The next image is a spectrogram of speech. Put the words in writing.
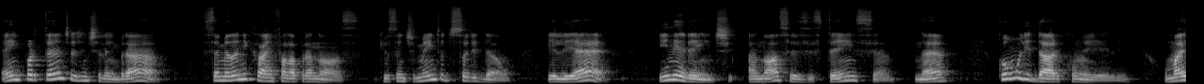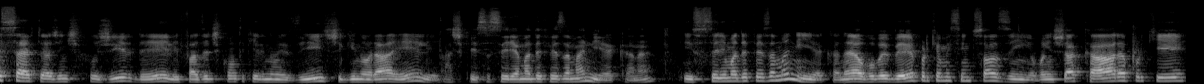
é importante a gente lembrar, se a Melanie Klein falar para nós que o sentimento de solidão, ele é inerente à nossa existência, né? Como lidar com ele? O mais certo é a gente fugir dele, fazer de conta que ele não existe, ignorar ele. Acho que isso seria uma defesa maníaca, né? Isso seria uma defesa maníaca, né? Eu vou beber porque eu me sinto sozinho, eu vou encher a cara porque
